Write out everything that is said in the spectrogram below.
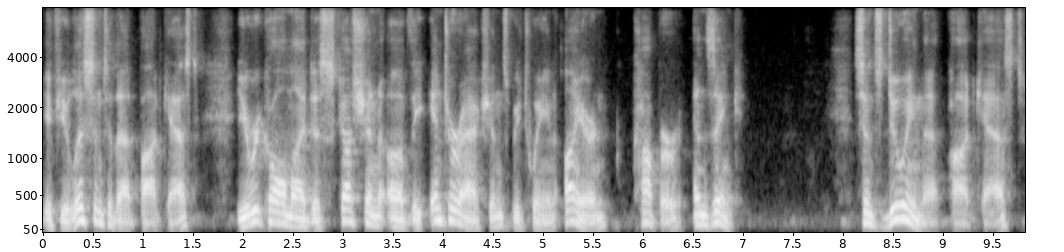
If you listen to that podcast, you recall my discussion of the interactions between iron, copper, and zinc. Since doing that podcast,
